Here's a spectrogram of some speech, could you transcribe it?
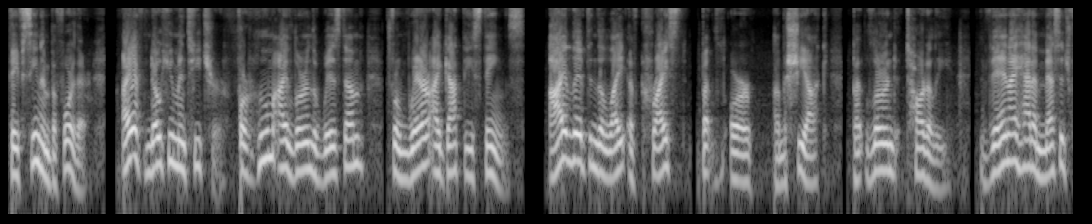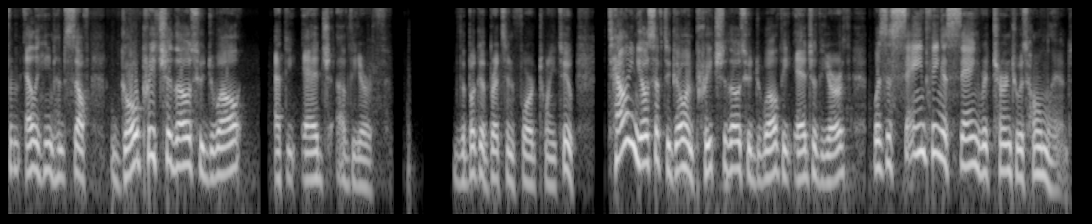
they've seen him before there. I have no human teacher, for whom I learned the wisdom from where I got these things. I lived in the light of Christ, but or a Mashiach, but learned tardily. Then I had a message from Elohim himself: Go preach to those who dwell at the edge of the earth. The book of Britain 422. Telling Joseph to go and preach to those who dwell at the edge of the earth was the same thing as saying return to his homeland.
